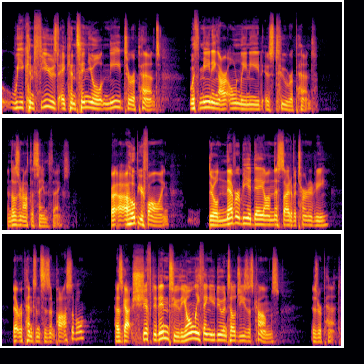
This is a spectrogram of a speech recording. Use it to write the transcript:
we confused a continual need to repent with meaning our only need is to repent. And those are not the same things. I hope you're following. There will never be a day on this side of eternity that repentance isn't possible, has got shifted into the only thing you do until Jesus comes is repent.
